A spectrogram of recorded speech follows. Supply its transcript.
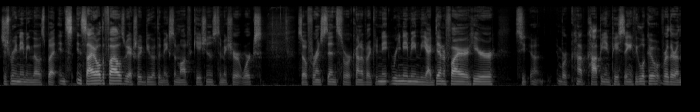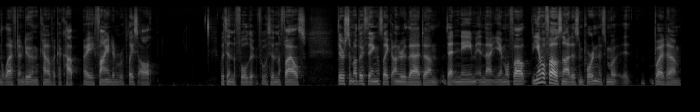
just renaming those. But in, inside all the files, we actually do have to make some modifications to make sure it works. So for instance, we're kind of like renaming the identifier here. Uh, we're kind of copy and pasting. If you look over there on the left, I'm doing kind of like a cop, a find and replace all within the folder within the files. There's some other things like under that um, that name in that YAML file. The YAML file is not as important. It's more, it, but um,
